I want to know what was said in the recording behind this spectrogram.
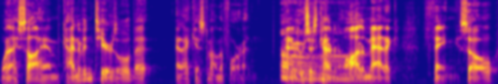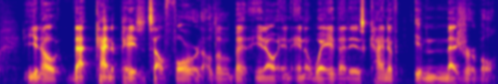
when I saw him, kind of in tears a little bit, and I kissed him on the forehead. And it was just kind of an automatic thing. So, you know, that kind of pays itself forward a little bit, you know, in, in a way that is kind of immeasurable.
